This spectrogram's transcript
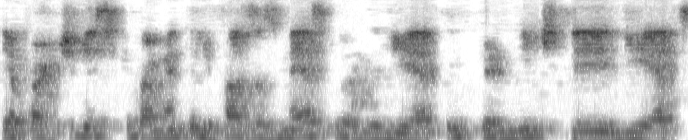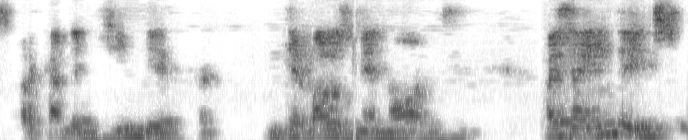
e a partir desse equipamento ele faz as mesclas da dieta e permite ter dietas para cada dia, intervalos menores. Né? Mas ainda isso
